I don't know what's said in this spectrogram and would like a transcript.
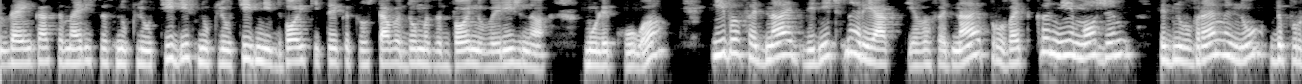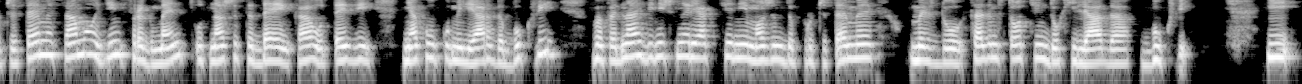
ДНК се мери с нуклеотиди, с нуклеотидни двойки, тъй като става дума за двойно верижна молекула. И в една единична реакция, в една проветка, ние можем едновременно да прочетеме само един фрагмент от нашата ДНК, от тези няколко милиарда букви. В една единична реакция ние можем да прочетеме между 700 до 1000 букви. И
